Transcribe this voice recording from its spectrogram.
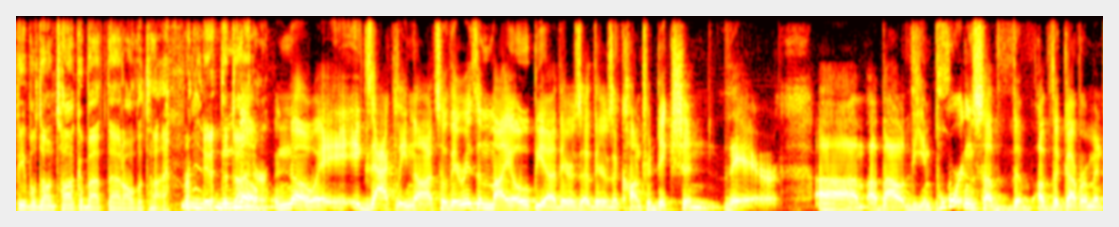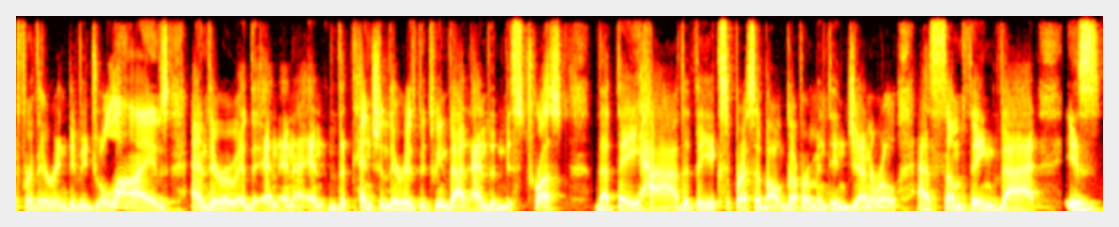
people don't talk about that all the time, right? At the no, diner. No, exactly not. So there is a myopia. There's a there's a contradiction there um, about the importance of the of the government for their individual lives and their and, and and the tension there is between that and the mistrust that they have that they express about government in general as something that is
